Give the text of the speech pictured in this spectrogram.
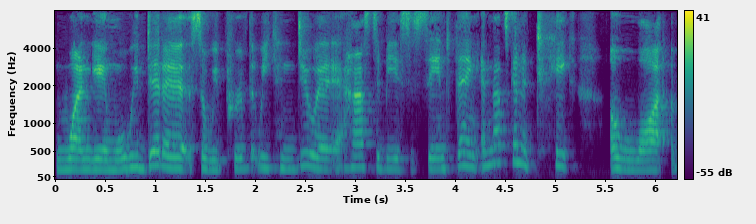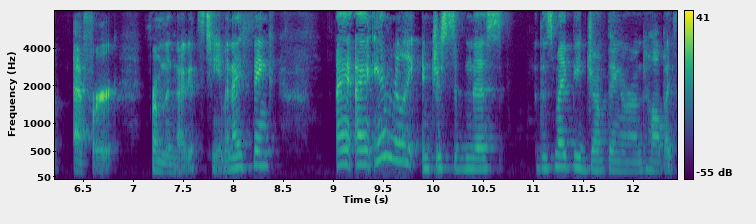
one game, well, we did it, so we proved that we can do it. It has to be a sustained thing. And that's gonna take a lot of effort from the Nuggets team. And I think I, I am really interested in this. This might be jumping around topics.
